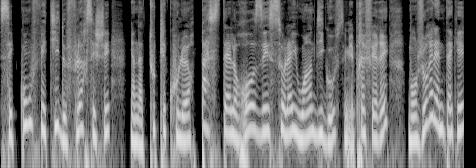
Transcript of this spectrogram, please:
ces confettis de fleurs séchées. Il y en a toutes les couleurs, pastel, rosé, soleil ou indigo, c'est mes préférés. Bonjour Hélène Taquet.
